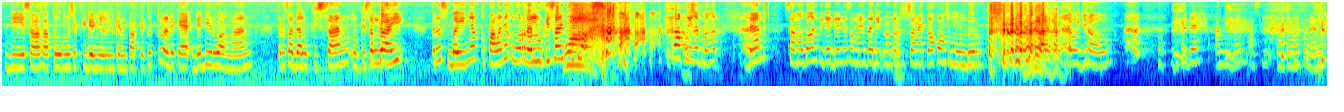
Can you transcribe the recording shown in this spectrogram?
Di salah satu musik videonya Linkin Park itu tuh ada kayak Dia di ruangan Terus ada lukisan Lukisan bayi Terus bayinya kepalanya keluar dari lukisan itu Wah. Itu aku ingat banget Dan sama banget kejadiannya sama yang tadi Nonton Susana itu aku langsung mundur Jauh-jauh Gitu deh Aneh banget asli Tontonanku aneh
